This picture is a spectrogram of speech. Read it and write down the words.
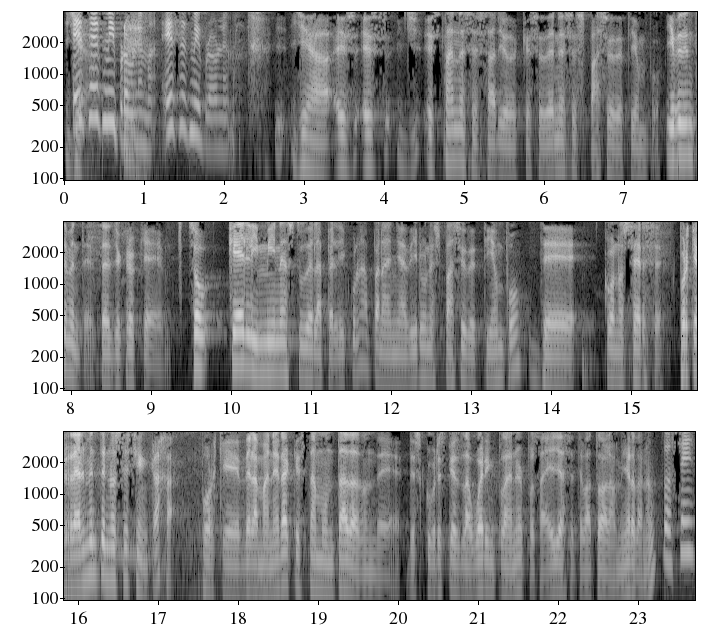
Yeah. Ese es mi problema, ese es mi problema. Ya, es, es, es tan necesario que se den ese espacio de tiempo. Y evidentemente, o sea, yo creo que... So, ¿Qué eliminas tú de la película para añadir un espacio de tiempo de conocerse? Porque realmente no sé si encaja. Porque de la manera que está montada, donde descubres que es la wedding planner, pues a ella se te va toda la mierda, ¿no? Pues sí.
